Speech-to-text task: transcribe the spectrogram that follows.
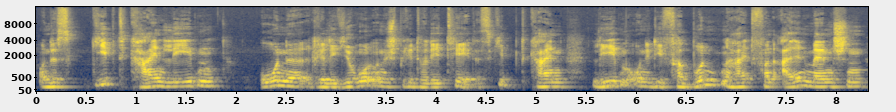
Und es gibt kein Leben ohne Religion, ohne Spiritualität. Es gibt kein Leben ohne die Verbundenheit von allen Menschen,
